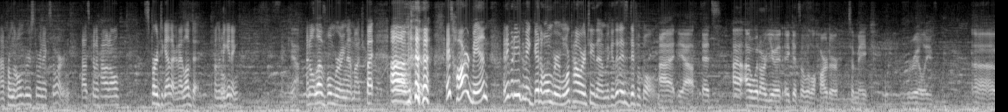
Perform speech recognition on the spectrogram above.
uh, from the homebrew store next door. And that was kind of how it all spurred together, and I loved it from the Cool. beginning. Yeah. I don't love homebrewing that much, but um, it's hard, man. Anybody who can make good homebrew, more power to them because it is difficult. Uh, yeah, it's. I, I would argue it, it gets a little harder to make really uh,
